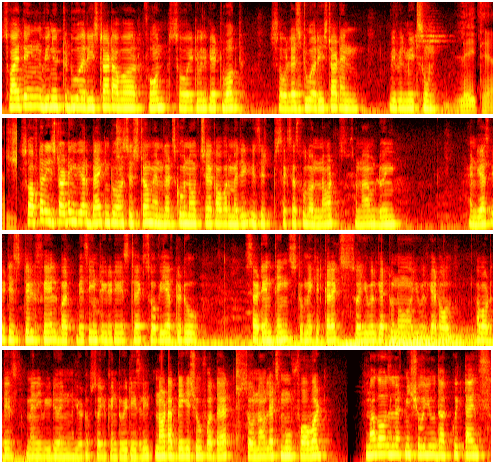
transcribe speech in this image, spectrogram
So i think we need to do a restart our phone so it will get worked. So let's do a restart and we will meet soon. Later. So after restarting we are back into our system and let's go now check our Magisk. Is it successful or not? So now i'm doing and yes it is still failed but basic integrity is checked. So we have to do certain things to make it correct. So you will get to know you will get all about this many video in youtube. So you can do it easily. Not a big issue for that. So now let's move forward. Now guys let me show you the quick tiles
